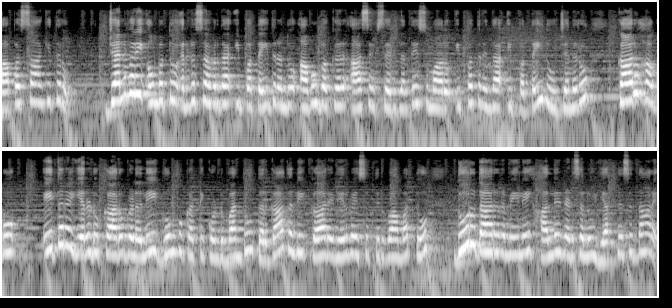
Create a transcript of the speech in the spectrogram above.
ವಾಪಸ್ಸಾಗಿದ್ದರು. ಜನವರಿ ಒಂಬತ್ತು, ಎರಡು ಸಾವಿರದ ಇಪ್ಪತ್ತೈದರಂದು ಅಬೂಬಕರ್, ಆಸಿಫ್ ಸೇರಿದಂತೆ ಸುಮಾರು ಇಪ್ಪತ್ತರಿಂದ ಇಪ್ಪತ್ತೈದು ಜನರು ಕಾರು ಹಾಗೂ ಇತರ ಎರಡು ಕಾರುಗಳಲ್ಲಿ ಗುಂಪು ಕಟ್ಟಿಕೊಂಡು ಬಂದು ದರ್ಗಾದಲ್ಲಿ ಕಾರ್ಯನಿರ್ವಹಿಸುತ್ತಿರುವ ಮತ್ತು ದೂರುದಾರರ ಮೇಲೆ ಹಲ್ಲೆ ನಡೆಸಲು ಯತ್ನಿಸಿದ್ದಾರೆ.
